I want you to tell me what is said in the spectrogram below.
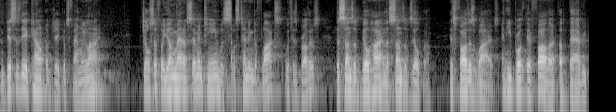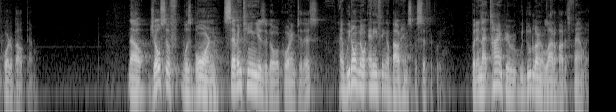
And this is the account of Jacob's family line. Joseph, a young man of 17, was, was tending the flocks with his brothers, the sons of Bilhah and the sons of Zilpah, his father's wives, and he brought their father a bad report about them. Now, Joseph was born 17 years ago, according to this, and we don't know anything about him specifically. But in that time period, we do learn a lot about his family.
